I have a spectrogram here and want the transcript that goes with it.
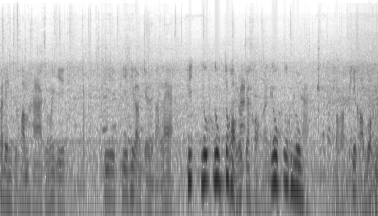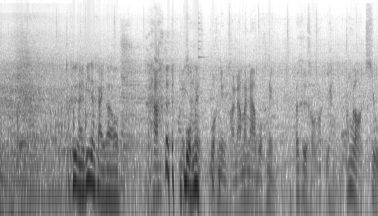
ประเด็นคือความฮาคือเมื่อกี้ พี่พี่ที่เราเจอตอนแรกอะพี่ลูกลูกเจ้าของ ลูกอะเจ้าของอะเนี่ยลูกลูกคุณลุง ใช่บอกว่าพี่ขอบวกหนึ่งนะคือไงพี่จะไก่เรา ฮะไม่บวกหนึ่ใช่ง บวกหนึ่งขอน้ำมะนาวบวกหนึ่งก็คือเขาก็ยังต้องรอคิว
